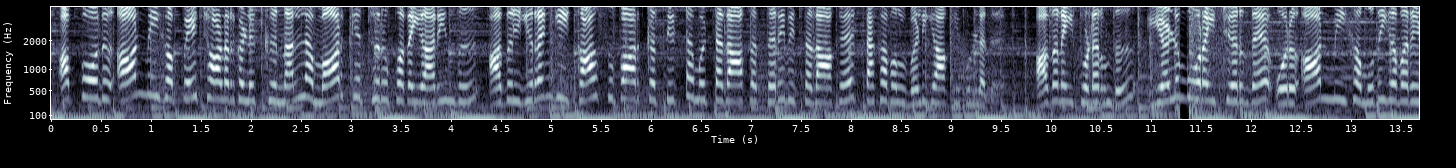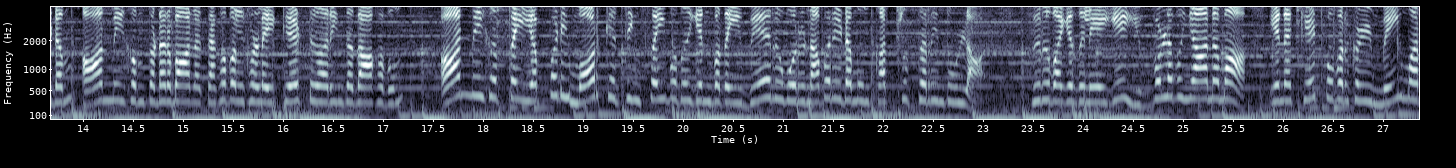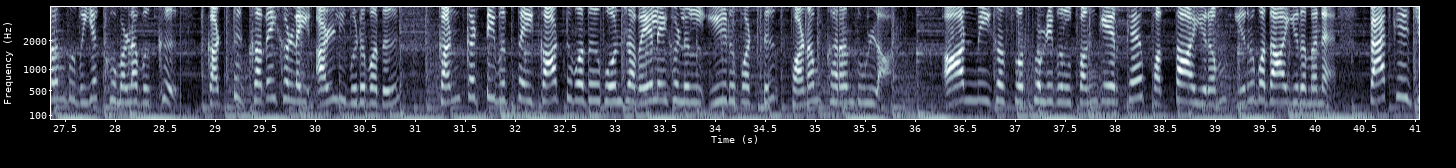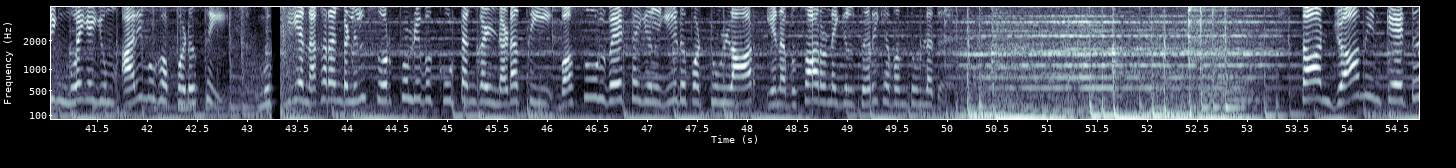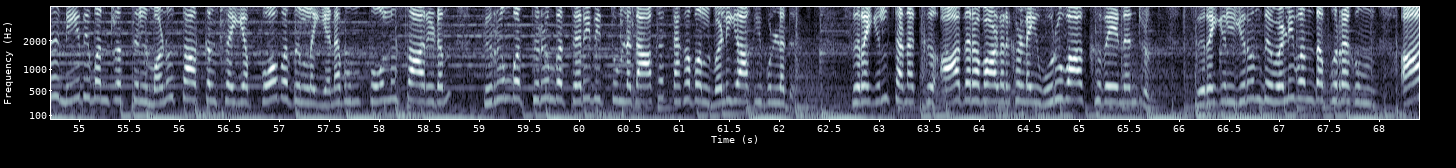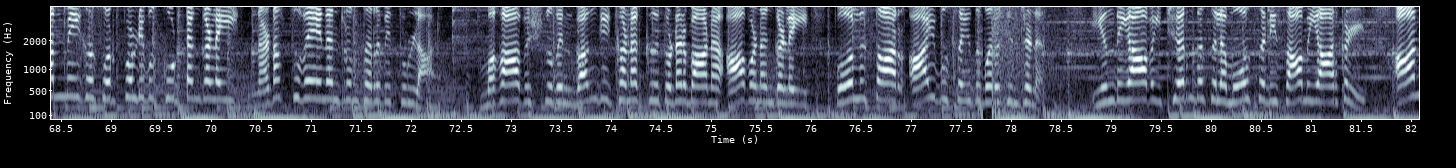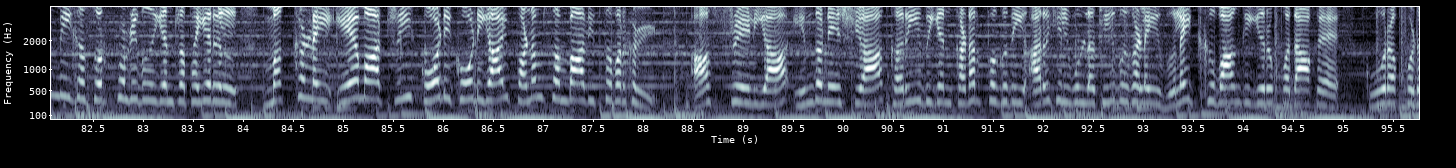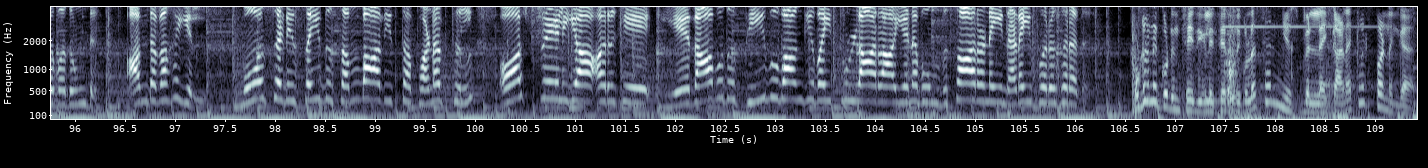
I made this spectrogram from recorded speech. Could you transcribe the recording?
அப்போது ஆன்மீக பேச்சாளர்களுக்கு நல்ல மார்க்கெட் இருப்பதை அறிந்து அதில் இறங்கி காசு பார்க்க திட்டமிட்டதாக தெரிவித்ததாக தகவல் வெளியாகியுள்ளது. அதனைத் தொடர்ந்து எழும்பூரைச் சேர்ந்த ஒரு ஆன்மீக முதியவரிடம் ஆன்மீகம் தொடர்பான தகவல்களை கேட்டு அறிந்ததாகவும் ஆன்மீகத்தை எப்படி மார்க்கெட்டிங் செய்வது என்பதை வேறு ஒரு நபரிடமும் கற்றுத்தறிந்துள்ளார் சிறுவயதிலேயே இவ்வளவு ஞானமா என கேட்பவர்கள் மெய்மறந்து வியக்கும் அளவுக்கு கட்டுக்கதைகளை அள்ளி விடுவது கண்கட்டி வித்தை காட்டுவது போன்ற வேலைகளில் ஈடுபட்டு பணம் கறந்துள்ளார். ஆன்மீக சொற்பொழிவில் பங்கேற்க பத்தாயிரம் இருபதாயிரம் என பேக்கேஜிங் முறையையும் அறிமுகப்படுத்தி முக்கிய நகரங்களில் சொற்பொழிவு கூட்டங்கள் நடத்தி வசூல் வேட்டையில் ஈடுபட்டுள்ளார் என விசாரணையில் தெரியவந்துள்ளது தான் ஜாமீன் கேட்டு நீதிமன்றத்தில் மனு தாக்கல் செய்ய போவதில்லை எனவும் போலீசாரிடம் திரும்ப திரும்ப தெரிவித்துள்ளதாக தகவல் வெளியாகியுள்ளது. சிறையில் தனக்கு ஆதரவாளர்களை உருவாக்குவேன் என்றும் சிறையில் இருந்து வெளிவந்த பிறகும் ஆன்மீக சொற்பொழிவு கூட்டங்களை நடத்துவேன் என்றும் தெரிவித்துள்ளார். மகாவிஷ்ணுவின் வங்கி கணக்கு தொடர்பான ஆவணங்களை போலீசார் ஆய்வு செய்து வருகின்றனர். இந்தியாவைச் சேர்ந்த சில மோசடி சாமியார்கள் ஆன்மீக சொற்பொழிவு என்ற பெயரில் மக்களை ஏமாற்றி கோடி கோடியாய் பணம் சம்பாதித்தவர்கள். ஆஸ்திரேலியா இந்தோனேஷியா கரீபியன் கடற்பகுதி அருகில் உள்ள தீவுகளை விலைக்கு வாங்கியிருப்பதாக கூறப்படுவதுண்டு. அந்த வகையில் மோசடி செய்து சம்பாதித்த பணத்தில் ஆஸ்திரேலியா அருகே ஏதாவது தீவு வாங்கி வைத்துள்ளாரா எனவும் விசாரணை நடைபெறுகிறது. உடனுக்குடன் செய்திகளை தெரிந்து கொள்ள சன் நியூஸ் பெல் கிளிக் பண்ணுங்க.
